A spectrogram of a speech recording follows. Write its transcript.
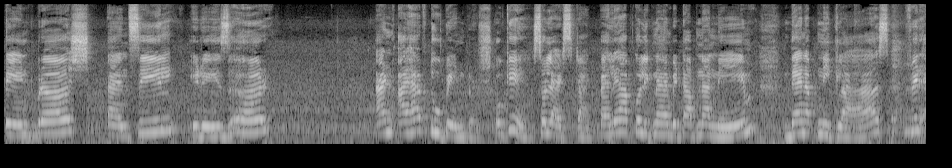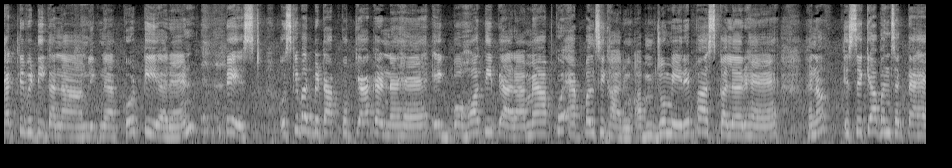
paint brush pencil eraser and I have two paint brush okay so let start पहले आपको लिखना है बेटा अपना नेम देन अपनी क्लास फिर एक्टिविटी का नाम लिखना है आपको टीयर एंड पेस्ट उसके बाद बेटा आपको क्या करना है? एक बहुत ही प्यारा, मैं आपको एप्पल सिखा रही हूँ। अब जो मेरे पास कलर है है ना? इससे क्या बन सकता है?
